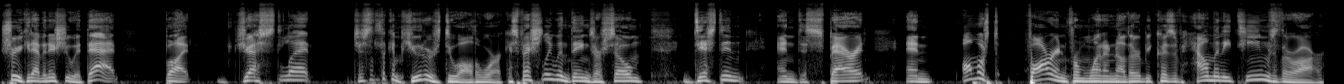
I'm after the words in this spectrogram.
Sure, you could have an issue with that, but just let just let the computers do all the work, especially when things are so distant and disparate and almost foreign from one another because of how many teams there are.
